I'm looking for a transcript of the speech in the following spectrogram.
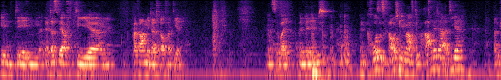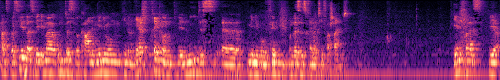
indem äh, dass wir auf die äh, Parameter drauf addieren. Also, weil, wenn wir nämlich ein großes Rauschen immer auf die Parameter addieren, dann kann es passieren, dass wir immer um das lokale Minimum hin und her springen und wir nie das äh, Minimum finden. Und das ist relativ wahrscheinlich. Jedenfalls, wir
